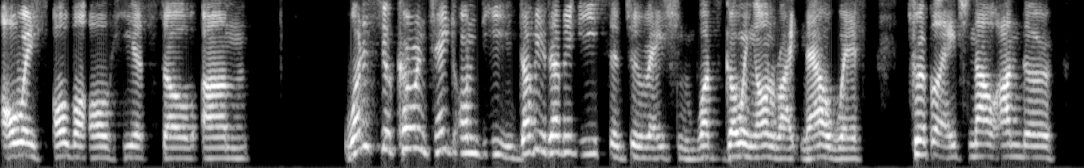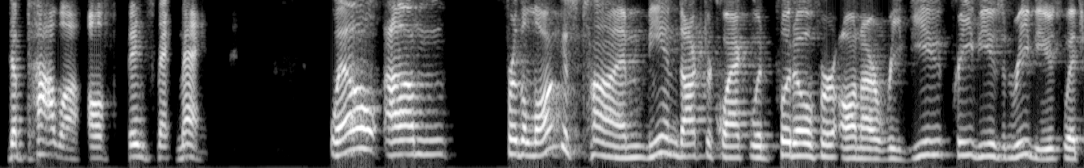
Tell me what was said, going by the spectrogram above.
always overall here. So, um, what is your current take on the WWE situation? What's going on right now with Triple H now under the power of Vince McMahon? Well, um, for the longest time, me and Dr. Quack would put over on our review previews and reviews, which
